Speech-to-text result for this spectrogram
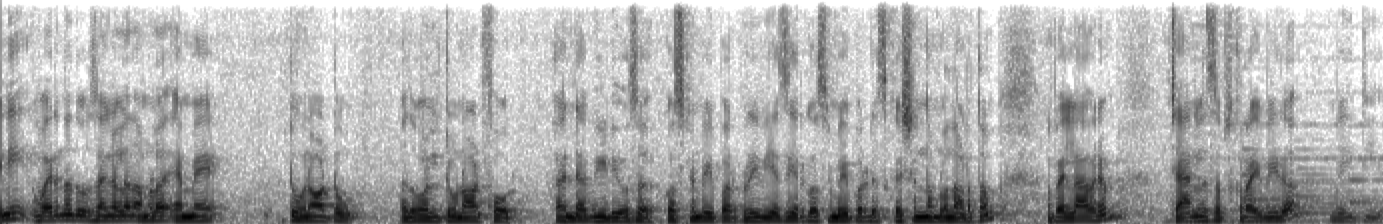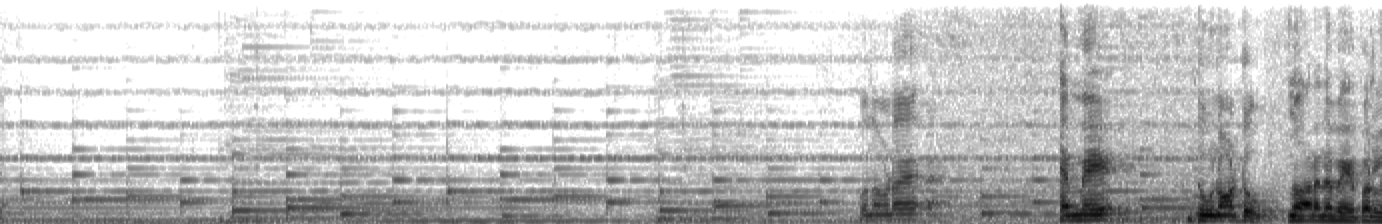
ഇനി വരുന്ന ദിവസങ്ങളിൽ നമ്മൾ M A two naught two അതുപോലെ ടു നോട്ട് ഫോർ അതിന്റെ videos question paper previous year question paper discussion നമ്മൾ നടത്തും. അപ്പോൾ എല്ലാവരും ചാനൽ സബ്സ്ക്രൈബ് ചെയ്ത് വെയിറ്റ് ചെയ്യുക. അപ്പോൾ നമ്മുടെ M A two naught two എന്ന് പറയുന്ന പേപ്പറിൽ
